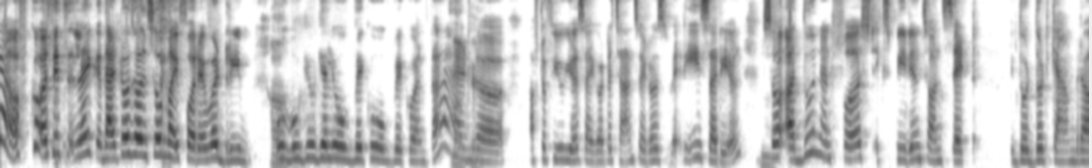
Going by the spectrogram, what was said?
Yeah of course it's like that was also my forever dream ಹೋಗಿ ಬೂಗಿ ಬೂಗಿಯಲ್ಲಿ ಹೋಗ್ಬೇಕು ಹೋಗ್ಬೇಕು ಅಂತ. And. After few years I got a chance it was very surreal Hmm. So ಅದು ನನ್ನ ಫಸ್ಟ್ ಎಕ್ಸ್ಪೀರಿಯನ್ಸ್ ಆನ್ ಸೆಟ್ ದೊಡ್ಡ ದೊಡ್ಡ ಕ್ಯಾಮ್ರಾ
